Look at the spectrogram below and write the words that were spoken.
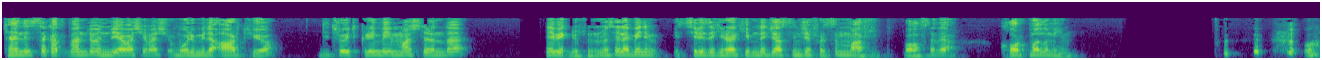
kendisi sakatlıktan döndü. Yavaş yavaş volümü de artıyor. Detroit Green Bay maçlarında ne bekliyorsunuz? Mesela benim serizdeki rakibimde Justin Jefferson var bu hafta ve korkmalı mıyım?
